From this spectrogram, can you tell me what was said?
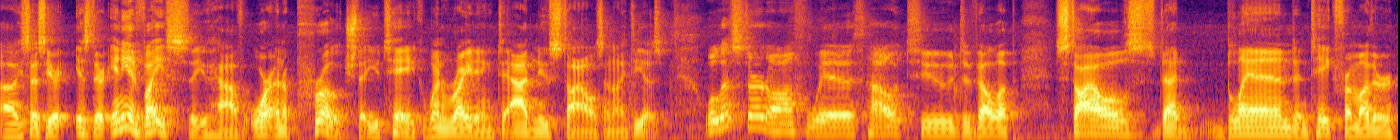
uh, he says here, is there any advice that you have or an approach that you take when writing to add new styles and ideas? Well, let's start off with how to develop styles that blend and take from other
